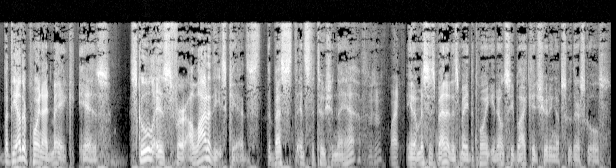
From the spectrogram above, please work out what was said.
But the other point I'd make is school is for a lot of these kids the best institution they have. Mm-hmm. Right. You know, Mrs. Bennett has made the point you don't see black kids shooting up school, their schools.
